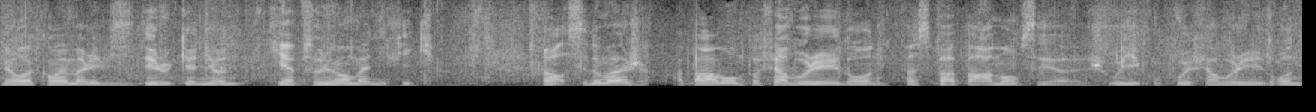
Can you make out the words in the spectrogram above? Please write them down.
mais on va quand même aller visiter le canyon qui est absolument magnifique. Alors c'est dommage, apparemment on peut faire voler les drones. Enfin c'est pas apparemment, c'est je voyais qu'on pouvait faire voler les drones.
